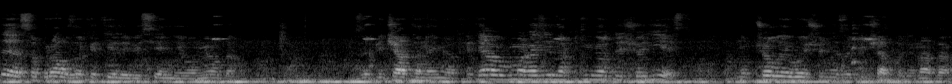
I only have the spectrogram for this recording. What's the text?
Это я собрал, захотели весеннего меда. Запечатанный мед. Хотя в магазинах мед еще есть, но пчелы его еще не запечатали. Надо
